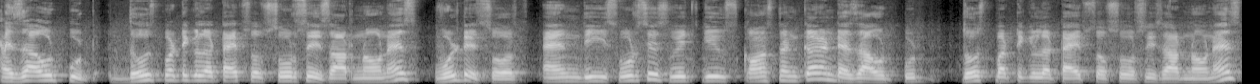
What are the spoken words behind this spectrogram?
as output those particular types of sources are known as voltage source and the sources which gives constant current as output those particular types of sources are known as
